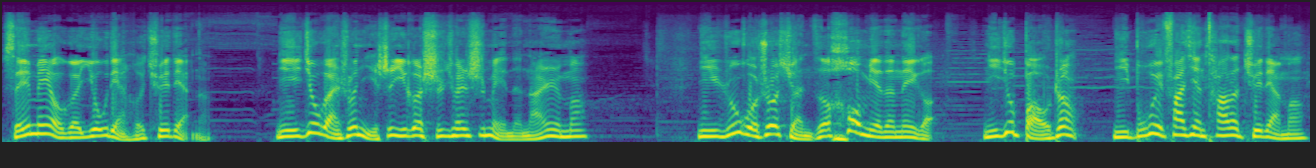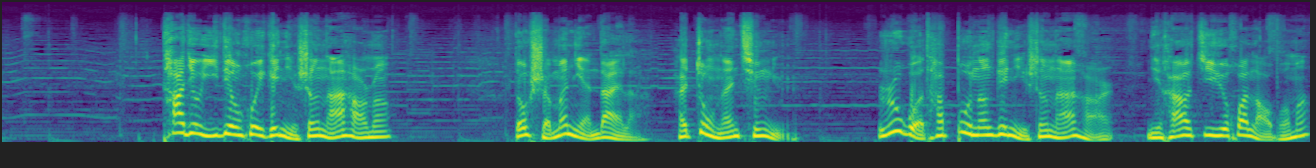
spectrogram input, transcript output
谁没有个优点和缺点呢？你就敢说你是一个十全十美的男人吗？你如果说选择后面的那个，你就保证你不会发现他的缺点吗？他就一定会给你生男孩吗？都什么年代了，还重男轻女？如果他不能给你生男孩，你还要继续换老婆吗？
